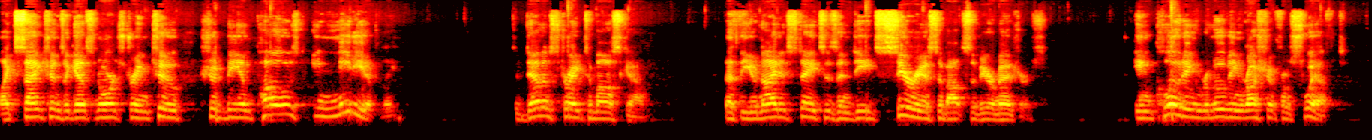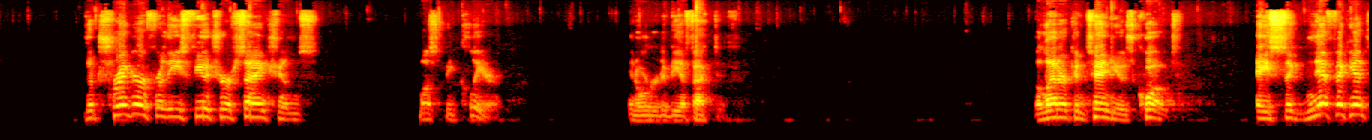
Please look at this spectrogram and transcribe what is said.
like sanctions against Nord Stream 2, should be imposed immediately to demonstrate to Moscow that the United States is indeed serious about severe measures, including removing Russia from SWIFT. The trigger for these future sanctions must be clear in order to be effective. The letter continues, quote, a significant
